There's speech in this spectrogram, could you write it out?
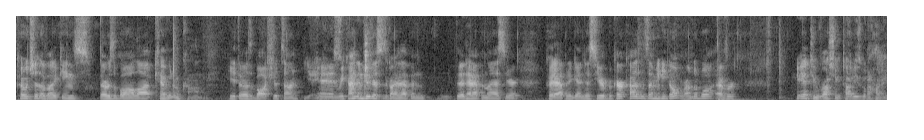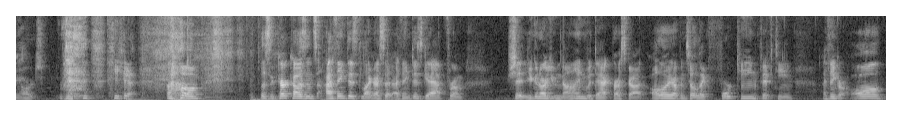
coach of the Vikings throws the ball a lot. Kevin O'Connell. He throws the ball a shit ton. Yeah, and we kind of knew this was going to happen. Did happen last year. Could happen again this year. But Kirk Cousins, I mean, he don't run the ball ever. He had two rushing tutties with 100 yards. yeah. Um, listen, Kirk Cousins, I think this, like I said, I think this gap from shit, you can argue nine with Dak Prescott all the way up until like 14, 15, I think are all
